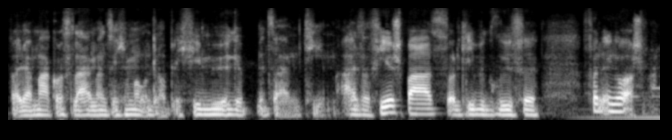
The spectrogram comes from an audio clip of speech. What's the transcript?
weil der Markus Leimann sich immer unglaublich viel Mühe gibt mit seinem Team. Also viel Spaß und liebe Grüße von Ingo Oschmann.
